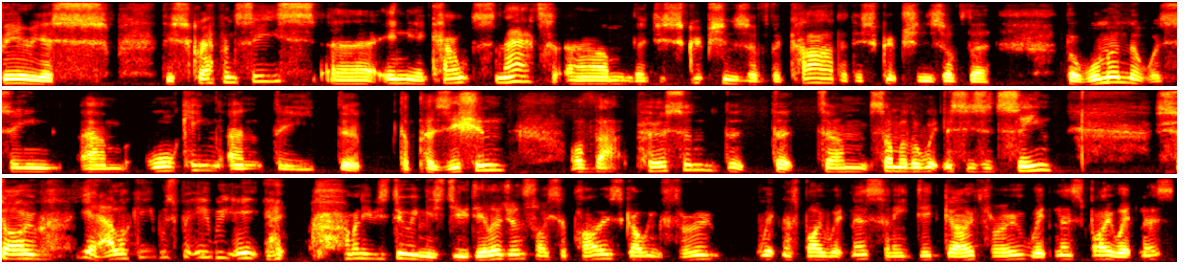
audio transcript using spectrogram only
various discrepancies uh, in the accounts, Nat. Um, the descriptions of the car, the descriptions of the the woman that was seen um, walking, and the, the the position of that person that that um, some of the witnesses had seen. So yeah, look, he was he, he, I mean, he was doing his due diligence, I suppose, going through witness by witness, and he did go through witness by witness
